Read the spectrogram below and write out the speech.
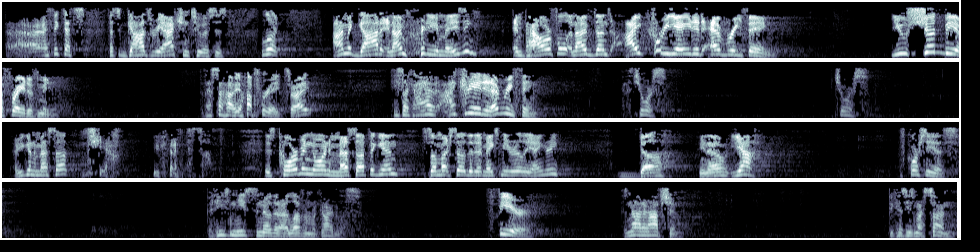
I think that's, that's God's reaction to us is, look, I'm a God and I'm pretty amazing and powerful and I've done, I created everything. You should be afraid of me. That's not how he operates, right? He's like, I, I created everything. It's yours. It's yours. Are you going to mess up? Yeah, you're going to mess up. Is Corbin going to mess up again? So much so that it makes me really angry? Duh. You know? Yeah. Of course he is. But he needs to know that I love him regardless. Fear is not an option because he's my son.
